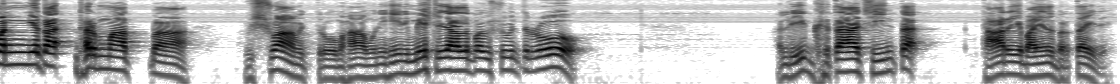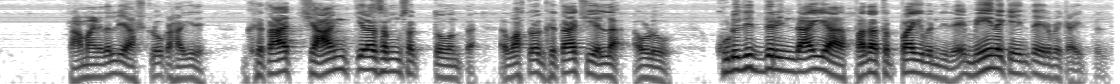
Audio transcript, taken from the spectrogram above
ಮನ್ಯತ ಧರ್ಮಾತ್ಮ. ವಿಶ್ವಾಮಿತ್ರೋ ಮಹಾಮುನಿ ನಿಮ್ಮೆಷ್ಟಿದಾರಲ್ಲಪ್ಪ ವಿಶ್ವಾಮಿತ್ರರು? ಅಲ್ಲಿ ಘೃತಾಚಿ ಅಂತ ತಾರೆಯ ಬಾಯಿನಲ್ಲಿ ಬರ್ತಾ ಇದೆ. ರಾಮಾಯಣದಲ್ಲಿ ಆ ಶ್ಲೋಕ ಆಗಿದೆ ಘೃತಾಚ್ಯಾಂಕಿಲ ಸಂಸಕ್ತೋ ಅಂತ. ವಾಸ್ತವ ಘೃತಾಚಿ ಅಲ್ಲ, ಅವಳು ಕುಡಿದಿದ್ದರಿಂದಾಗಿ ಆ ಪದ ತಪ್ಪಾಗಿ ಬಂದಿದೆ. ಮೇನಕೆ ಅಂತ ಇರಬೇಕಾಗಿತ್ತಲ್ಲಿ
